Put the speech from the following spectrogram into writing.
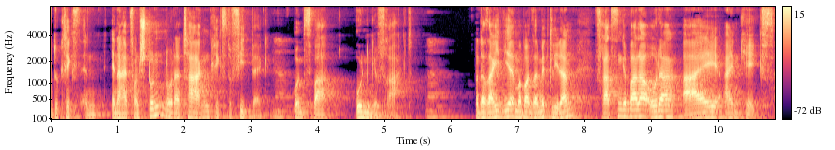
und du kriegst in, innerhalb von Stunden oder Tagen kriegst du Feedback. Ja. Und zwar ungefragt. Und da sage ich mir immer bei unseren Mitgliedern, Fratzengeballer oder Ei, ein Keks.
